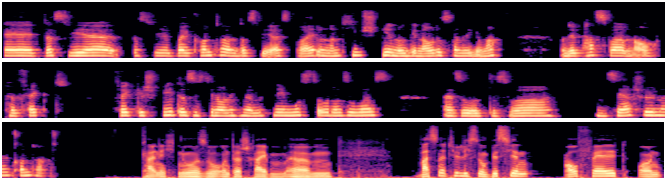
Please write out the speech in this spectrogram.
äh, dass wir, dass wir bei Kontern, dass wir erst breit und dann tief spielen und genau das haben wir gemacht. Und der Pass war dann auch perfekt, perfekt gespielt, dass ich den auch nicht mehr mitnehmen musste oder sowas. Also das war ein sehr schöner Konter. Kann ich nur so unterschreiben. Ähm, was natürlich so ein bisschen auffällt und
